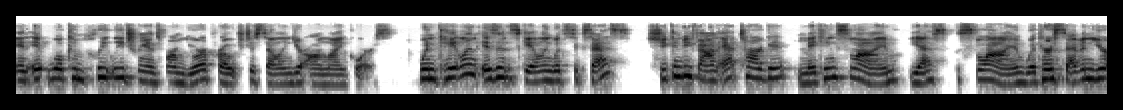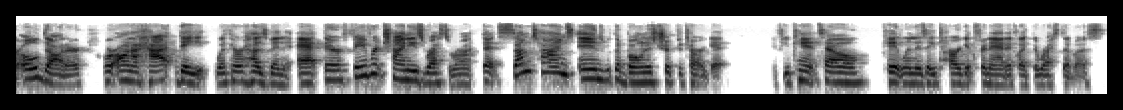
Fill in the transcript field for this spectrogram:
and it will completely transform your approach to selling your online course. When Caitlin isn't scaling with success, she can be found at Target making slime, yes, slime, with her seven year old daughter or on a hot date with her husband at their favorite Chinese restaurant that sometimes ends with a bonus trip to Target. If you can't tell, Caitlin is a Target fanatic like the rest of us.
